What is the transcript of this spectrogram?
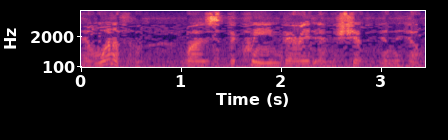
and one of them was the queen buried in the ship in the hill.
